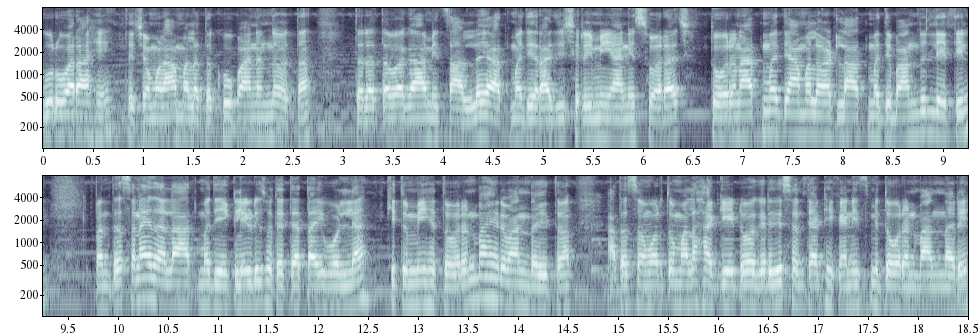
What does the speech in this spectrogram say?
गुरुवार आहे त्याच्यामुळे आम्हाला तर खूप आनंद होता. तर आता बघा आम्ही चाललो आहे आतमध्ये. राजेश्री मी आणि स्वराज. तोरण आतमध्ये आम्हाला वाटलं आतमध्ये बांधून देतील. पण तसं नाही झालं. आतमध्ये एक लेडीज होत्या त्या ताई बोलल्या की तुम्ही हे तोरण बाहेर बांधा इथं. आता समोर तुम्हाला हा गेट वगैरे दिसेल त्या ठिकाणीच मी तोरण बांधणार आहे.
